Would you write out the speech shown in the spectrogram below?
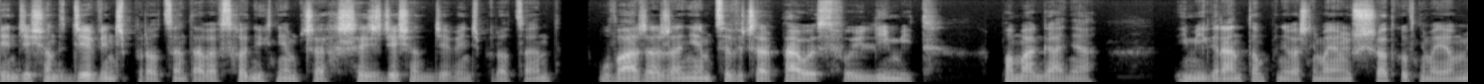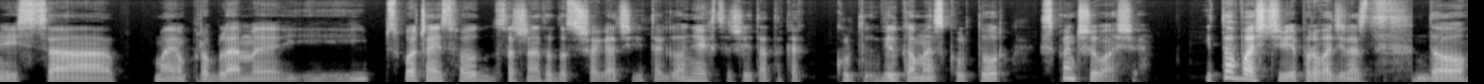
59%, a we wschodnich Niemczech 69% uważa, że Niemcy wyczerpały swój limit pomagania imigrantom, ponieważ nie mają już środków, nie mają miejsca, mają problemy i społeczeństwo zaczyna to dostrzegać i tego nie chce. Czyli ta taka kultu- wielkomens kultur skończyła się. I to właściwie prowadzi nas do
